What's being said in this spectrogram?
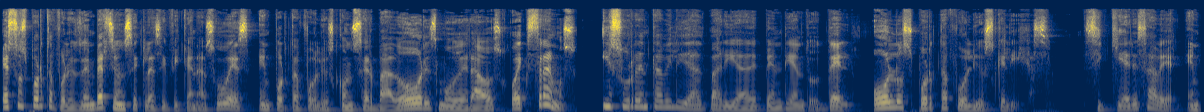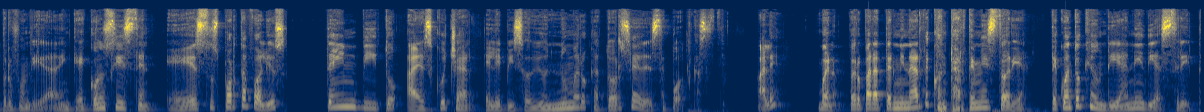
Estos portafolios de inversión se clasifican a su vez en portafolios conservadores, moderados o extremos, y su rentabilidad varía dependiendo del o los portafolios que elijas. Si quieres saber en profundidad en qué consisten estos portafolios, te invito a escuchar el episodio número 14 de este podcast. ¿Vale? Bueno, pero para terminar de contarte mi historia, te cuento que un día Nidia Street,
